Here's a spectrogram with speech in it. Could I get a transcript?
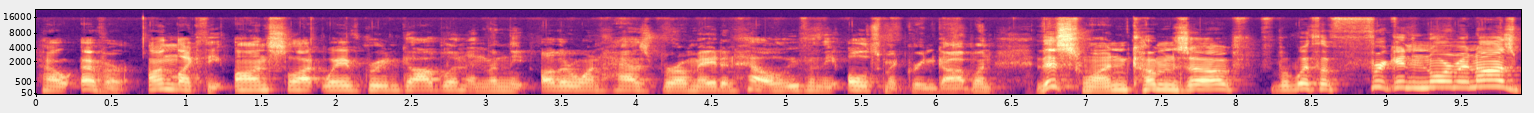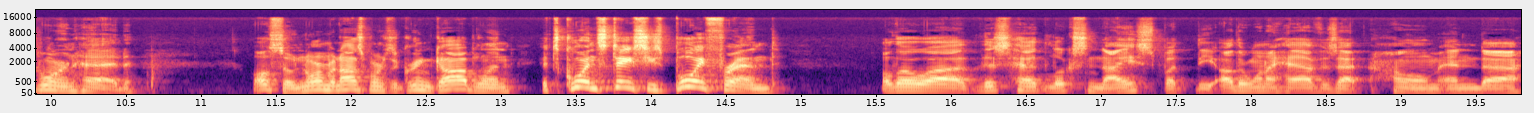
However, unlike the Onslaught Wave Green Goblin and then the other one Hasbro made, and hell, even the Ultimate Green Goblin, this one comes up with a freaking Norman Osborn head. Also, Norman Osborn's the Green Goblin. It's Gwen Stacy's boyfriend. Although uh, this head looks nice, but the other one I have is at home, and uh,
